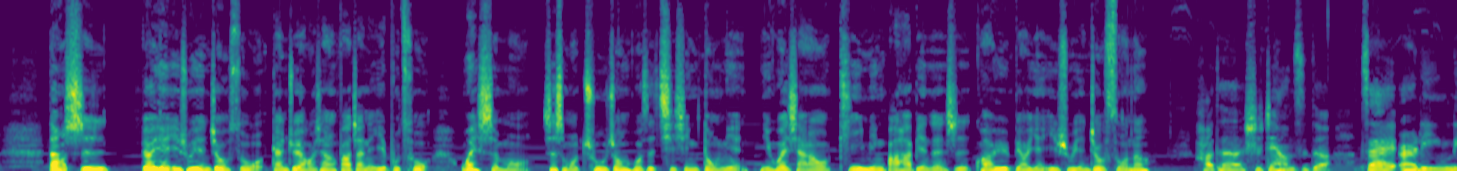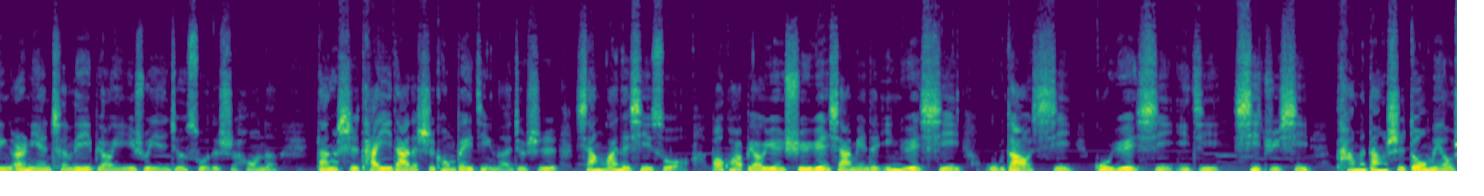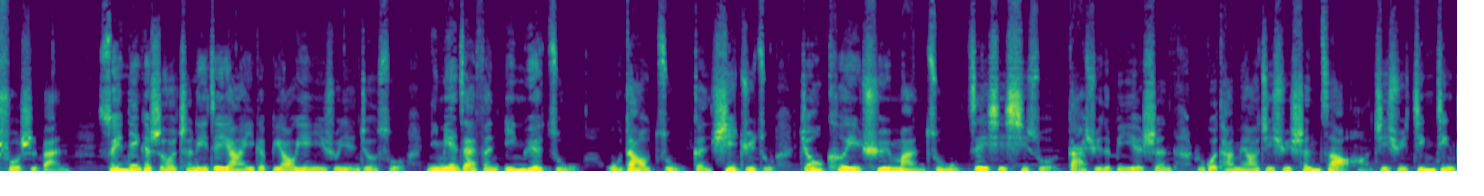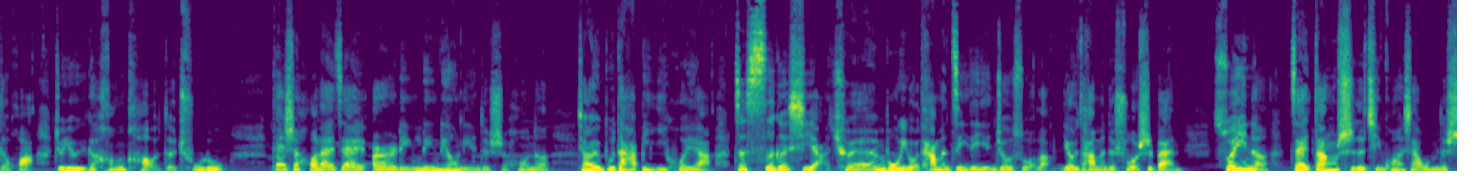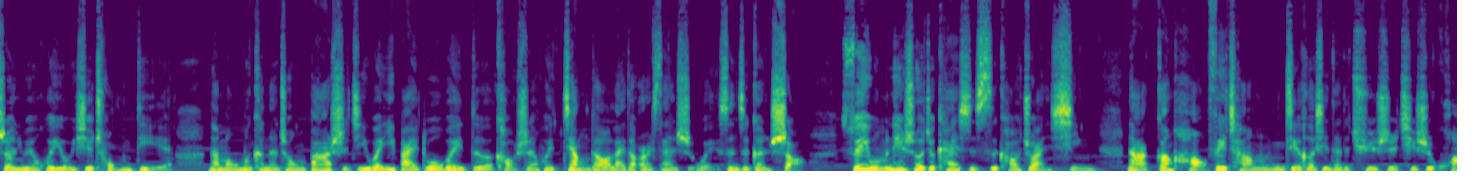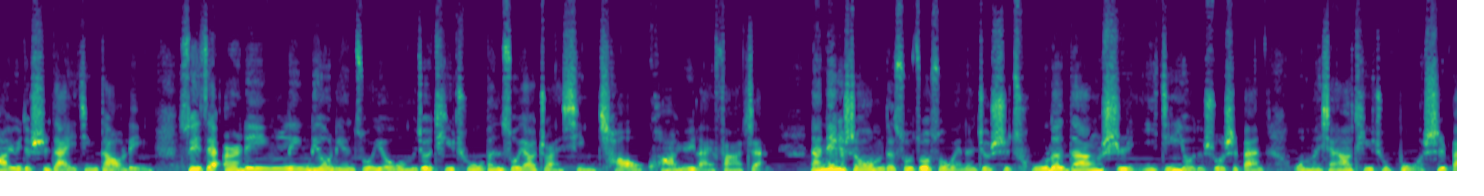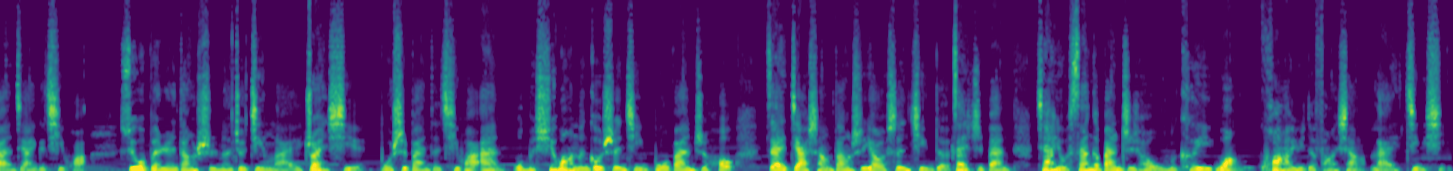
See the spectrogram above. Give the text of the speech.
当时表演艺术研究所感觉好像发展的也不错，为什么？是什么初衷或是起心动念，你会想要提名把它变成是跨域表演艺术研究所呢？好的，是这样子的，在二零零二年成立表演艺术研究所的时候呢，当时台艺大的时空背景呢，就是相关的系所，包括表演学院下面的音乐系、舞蹈系、国乐系以及戏剧系，他们当时都没有硕士班，所以那个时候成立这样一个表演艺术研究所，里面再分音乐组。舞蹈组跟戏剧组就可以去满足这些戏所大学的毕业生，如果他们要继续深造哈，继续精进的话，就有一个很好的出路。但是后来在二零零六年的时候呢，教育部大笔一挥啊，这四个系啊全部有他们自己的研究所了，有他们的硕士班。所以呢，在当时的情况下，我们的生源会有一些重叠。那么我们可能从八十几位、一百多位的考生会降到来到二三十位，甚至更少。所以我们那时候就开始思考转型。那刚好非常结合现在的趋势，其实跨域的时代已经到临。所以在二零零六年左右，我们就提出本所要转型朝跨域来发展。那那个时候，我们的所作所为呢，就是除了当时已经有的硕士班，我们想要提出博士班这样一个企划，所以我本人当时呢就进来撰写博士班的企划案。我们希望能够申请博班之后，再加上当时要申请的在职班，这样有三个班之后，我们可以往跨域的方向来进行。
